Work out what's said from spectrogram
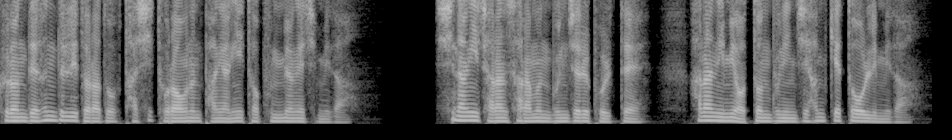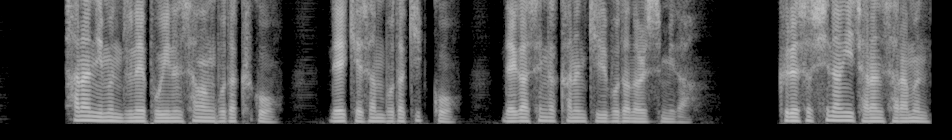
그런데 흔들리더라도 다시 돌아오는 방향이 더 분명해집니다. 신앙이 자란 사람은 문제를 볼 때 하나님이 어떤 분인지 함께 떠올립니다. 하나님은 눈에 보이는 상황보다 크고 내 계산보다 깊고 내가 생각하는 길보다 넓습니다. 그래서 신앙이 자란 사람은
